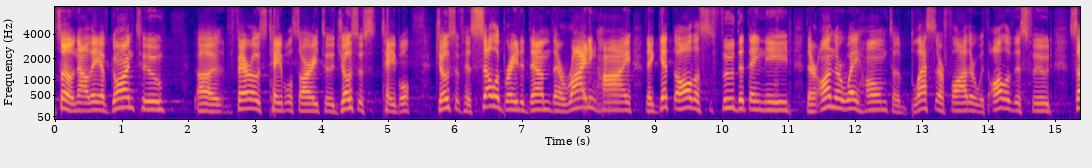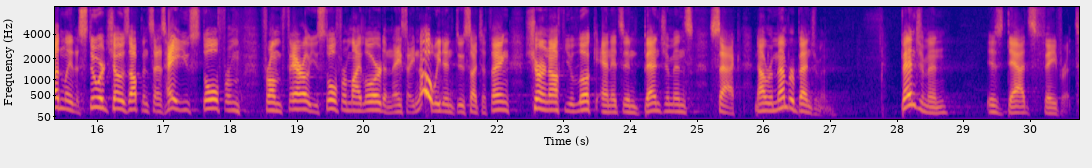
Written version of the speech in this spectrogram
So now they have gone to uh, Pharaoh's table, sorry, to Joseph's table. Joseph has celebrated them. They're riding high. They get all the food that they need. They're on their way home to bless their father with all of this food. Suddenly, the steward shows up and says, Hey, you stole from from Pharaoh, you stole from my Lord. And they say, No, we didn't do such a thing. Sure enough, you look and it's in Benjamin's sack. Now remember Benjamin. Benjamin is dad's favorite.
